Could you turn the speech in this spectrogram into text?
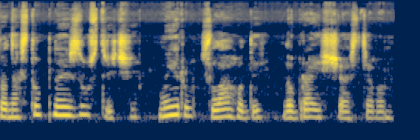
До наступної зустрічі, миру, злагоди, добра і щастя вам!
